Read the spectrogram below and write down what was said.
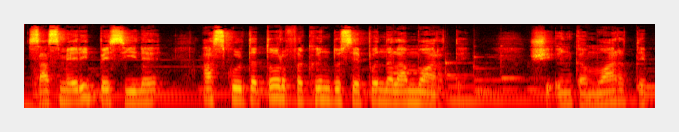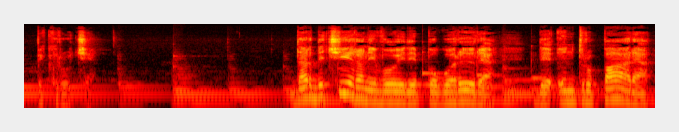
S-a smerit pe sine, ascultător făcându-se până la moarte și încă moarte pe cruce. Dar de ce era nevoie de pogorârea, de întruparea,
